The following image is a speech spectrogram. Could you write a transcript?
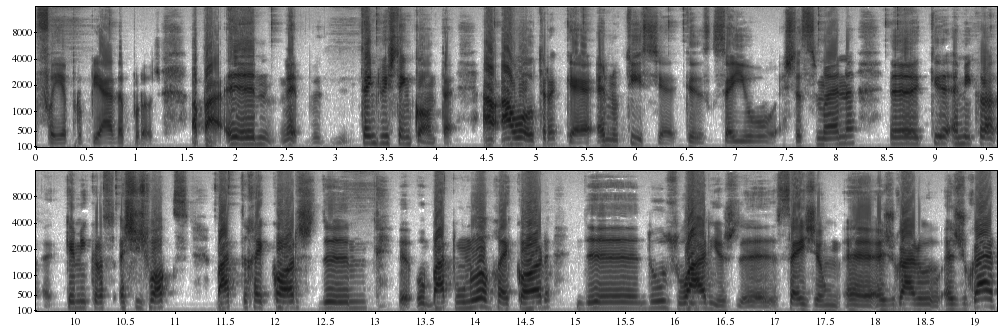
foi apropriada por outros. Opa, hum, eh, tendo isto em conta, há, há, outra que é a notícia que, que saiu esta semana eh, que, a, micro, que a, micro, a Xbox bate recordes de eh, bate um novo recorde de, de usuários, sejam a jogar, a jogar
